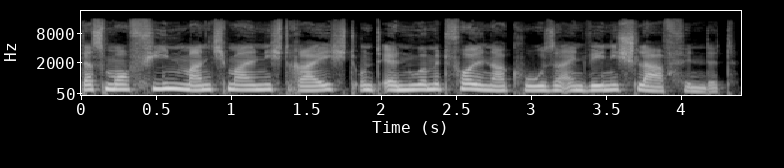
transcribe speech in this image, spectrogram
dass Morphin manchmal nicht reicht und er nur mit Vollnarkose ein wenig Schlaf findet.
